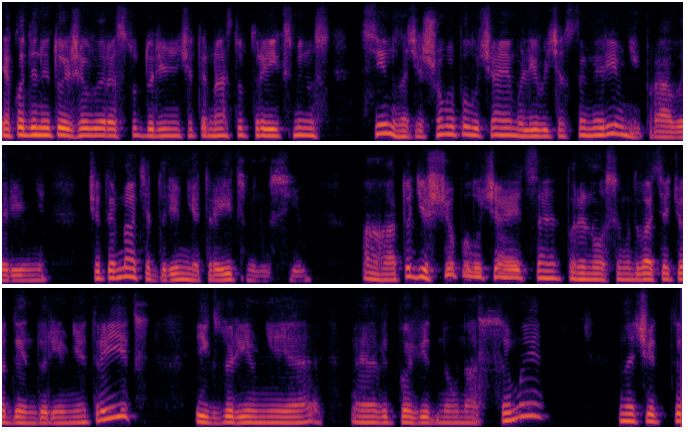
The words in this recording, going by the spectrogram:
Як один і той же вираз тут дорівнює 14, тут 3х мінус 7, значить, що ми получаємо? Ліві частини рівні праві рівні. 14 дорівнює 3х мінус 7. Ага, тоді що виходить? Переносимо 21 дорівнює 3х, х дорівнює, відповідно, у нас 7. Значить, е,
